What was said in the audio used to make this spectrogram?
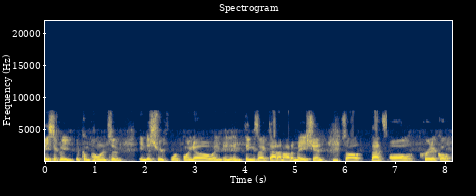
basically the components of industry 4.0 and, and, and, things like that on automation. So that's all critical.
